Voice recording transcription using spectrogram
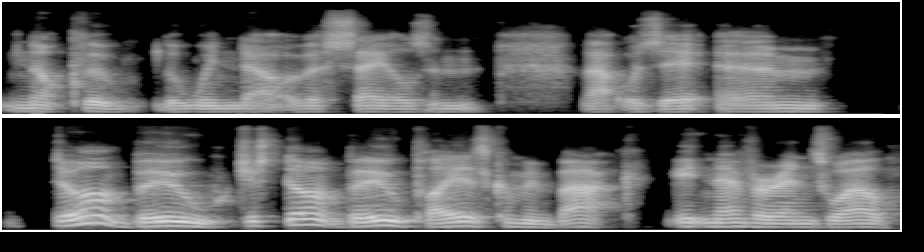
knock the, the wind out of her sails, and that was it. Um, don't boo, just don't boo players coming back. It never ends well.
